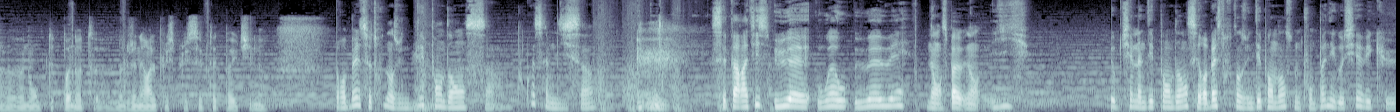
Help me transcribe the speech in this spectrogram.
Euh, non, peut-être pas notre, notre général plus plus, c'est peut-être pas utile. Le rebelle se trouve dans une dépendance. Pourquoi ça me dit ça Séparatiste UE. Waouh, UE. Non, c'est pas. Non, I. Obtient l'indépendance. Les rebelles se trouvent dans une dépendance. Nous ne pouvons pas négocier avec eux.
